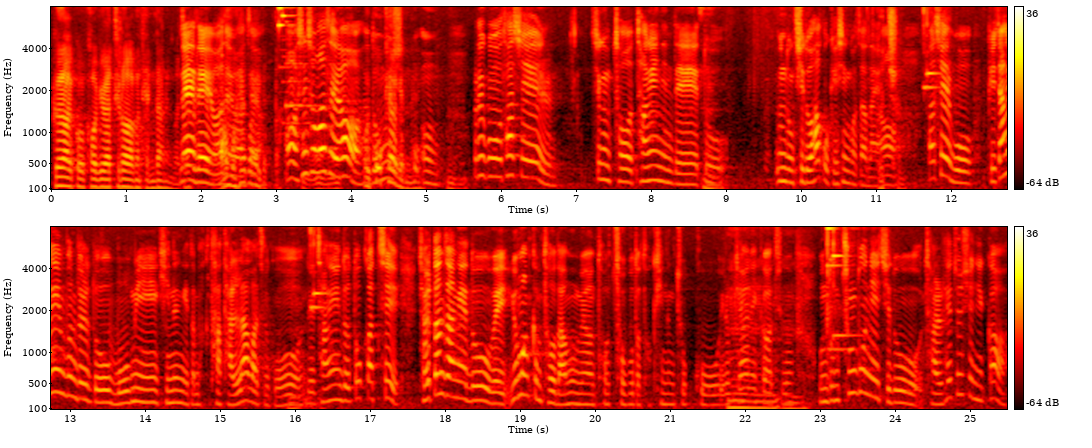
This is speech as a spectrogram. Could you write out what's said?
그래갖고 거기가 들어가면 된다는 거죠. 네 네, 맞아요. 한번 맞아요. 해봐야겠다. 어, 신청하세요. 어, 꼭 너무 해야겠네. 쉽고, 어. 음. 그리고 사실 지금 저 장애인인데 또 운동 지도하고 계신 거잖아요. 음. 그렇죠. 사실 뭐 비장애인 분들도 몸이 기능이 막 다 달라가지고 음. 근데 장애인도 똑같이 절단 장애도 왜 요만큼 더 남으면 더 저보다 더 기능 좋고 이렇게 음, 하니까 지금 음. 운동 충분히 지도 잘 해주시니까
